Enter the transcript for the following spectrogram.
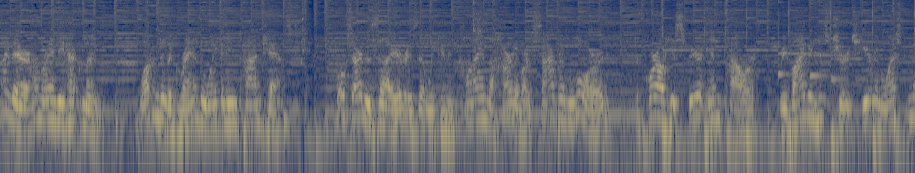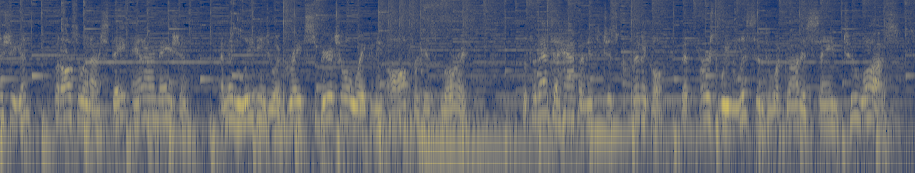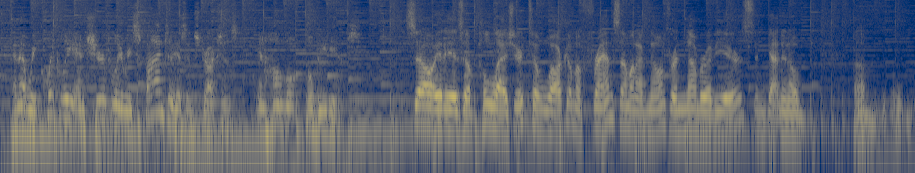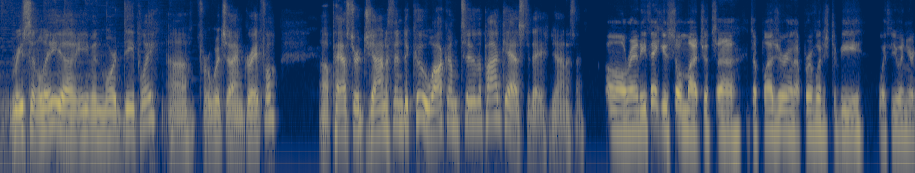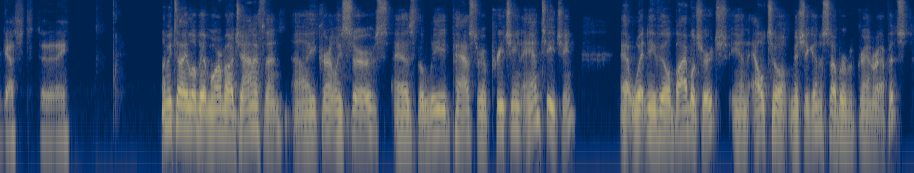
Hi there, I'm Randy Heckman. Welcome to the Grand Awakening Podcast. Folks, our desire is that we can incline the heart of our sovereign Lord to pour out His Spirit in power, reviving His church here in West Michigan, but also in our state and our nation, and then leading to a great spiritual awakening, all for His glory. But for that to happen, it's just critical that first we listen to what God is saying to us and that we quickly and cheerfully respond to his instructions in humble obedience. So it is a pleasure to welcome a friend, someone I've known for a number of years and gotten to know uh, recently, uh, even more deeply, uh, for which I'm grateful. Uh, Pastor Jonathan DeCou, welcome to the podcast today, Jonathan. Oh, Randy, thank you so much. It's a it's a pleasure and a privilege to be with you and your guest today. Let me tell you a little bit more about Jonathan. Uh, he currently serves as the lead pastor of preaching and teaching at Whitneyville Bible Church in Alto, Michigan, a suburb of Grand Rapids.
